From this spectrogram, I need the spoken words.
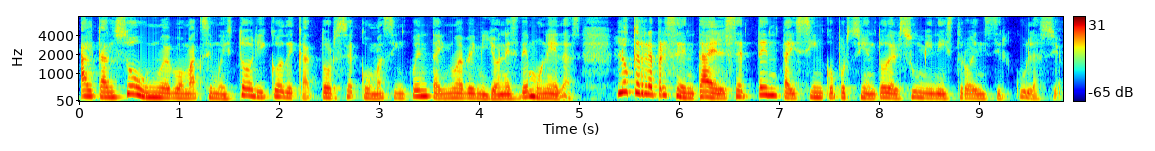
alcanzó un nuevo máximo histórico de 14,59 millones de monedas, lo que representa el 75% del suministro en circulación.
